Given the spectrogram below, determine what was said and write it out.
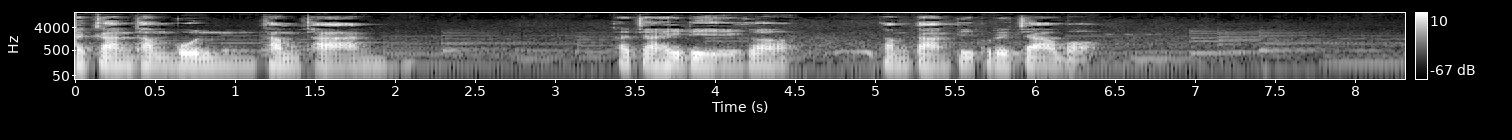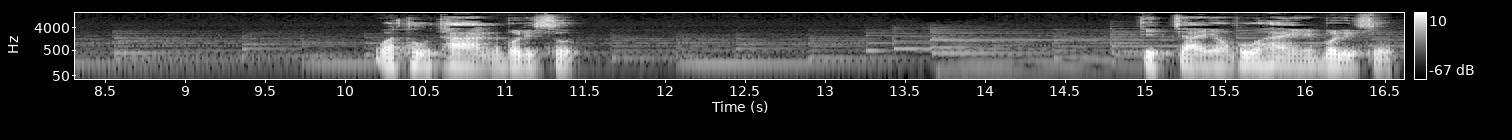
แต่การทำบุญทำทาน ถ้าจะให้ดีก็ทำตามที่พระเจ้าบอก วัตถุทานบริสุทธิ์ จิตใจของผู้ให้บริสุทธิ์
